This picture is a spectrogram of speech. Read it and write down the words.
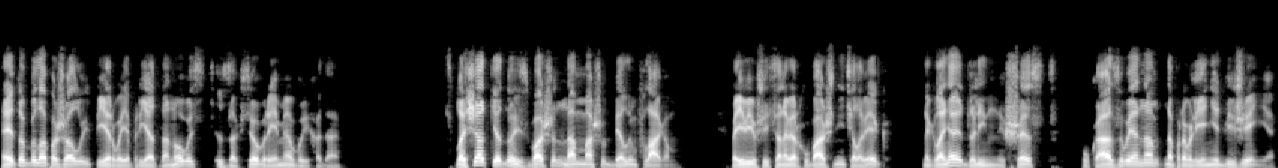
это была, пожалуй, первая приятная новость за все время выхода. С площадки одной из башен нам машут белым флагом. Появившийся наверху башни человек наклоняет длинный шест, указывая нам направление движения.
